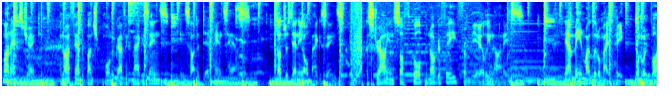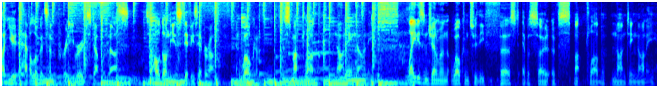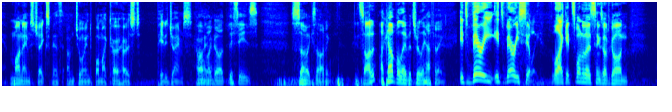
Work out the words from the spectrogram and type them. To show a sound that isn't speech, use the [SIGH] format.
My name's Jake, and I found a bunch of pornographic magazines inside a dead man's house. Not just any old magazines, Australian softcore pornography from the early 90s. Now, me and my little mate Pete want to invite you to have a look at some pretty rude stuff with us. So hold on to your stiffies, everyone, and welcome to Smut Club 1990. Ladies and gentlemen, welcome to the first episode of Smut Club 1990. My name's Jake Smith, and I'm joined by my co host, Peter James. How Oh my god, this is so exciting. Excited? I can't believe it's really happening. It's very, it's very silly. Like it's one of those things I've gone.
